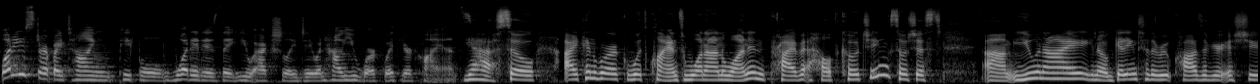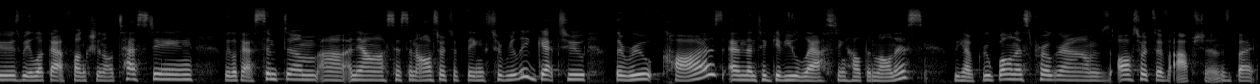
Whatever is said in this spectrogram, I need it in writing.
Why don't you start by telling people what it is that you actually do and how you work with your clients? Yeah, so I can work with clients one on one in private health coaching. So it's just um, you and I, you know, getting to the root cause of your issues. We look at functional testing, we look at symptom uh, analysis, and all sorts of things to really get to the root cause and then to give you lasting health and wellness. We have group wellness programs, all sorts of options, but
